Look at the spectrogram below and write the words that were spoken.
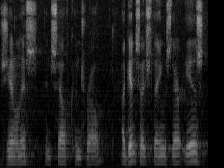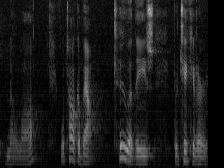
gentleness, and self control. Against such things there is no law. We'll talk about two of these particular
